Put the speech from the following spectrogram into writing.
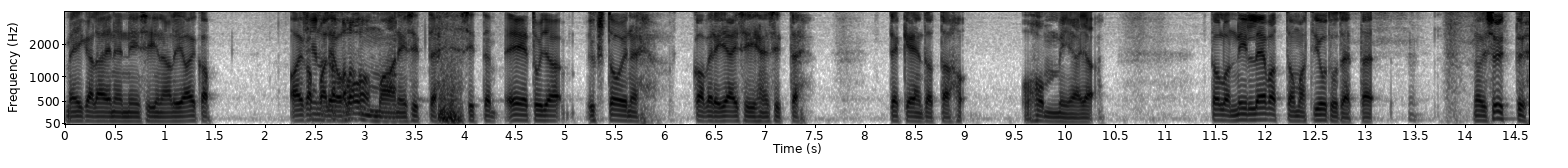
meikäläinen, niin siinä oli aika, aika Siinä paljon hommaa, hommaa. niin sitten, sitten Eetu ja yksi toinen kaveri jäi siihen sitten tekemään tota ho- hommia ja tuolla on niin levottomat jutut, että noi sytty,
